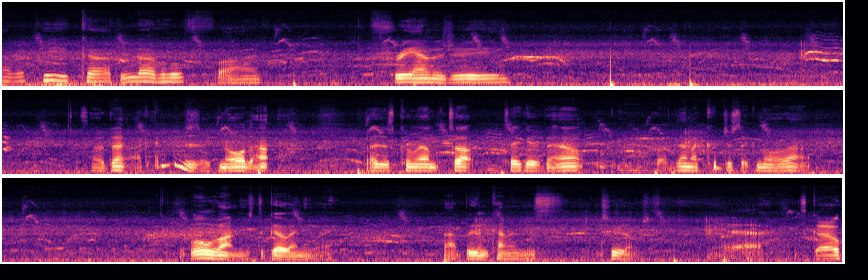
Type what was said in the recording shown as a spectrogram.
Have a peek at level 5. Free energy. So I don't, I can just ignore that. I just come around the top, take everything out, but then I could just ignore that. All that needs to go anyway. That boom cannon is too much. Yeah, let's go.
